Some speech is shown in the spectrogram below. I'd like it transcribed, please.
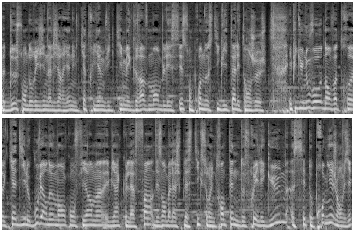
Deux sont d'origine algérienne. Une quatrième victime est gravement blessé. Son pronostic vital est en jeu. Et puis du nouveau dans votre caddie, le gouvernement confirme eh bien que la fin des emballages plastiques sur une trentaine de fruits et légumes, c'est au 1er janvier.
